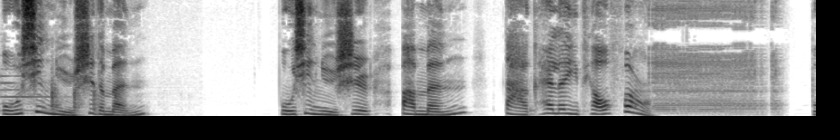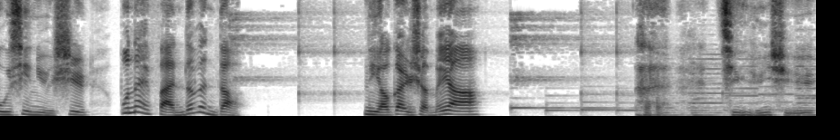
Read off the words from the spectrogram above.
不幸女士的门。不幸女士把门打开了一条缝。不幸女士不耐烦的问道：“你要干什么呀？”“请允许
